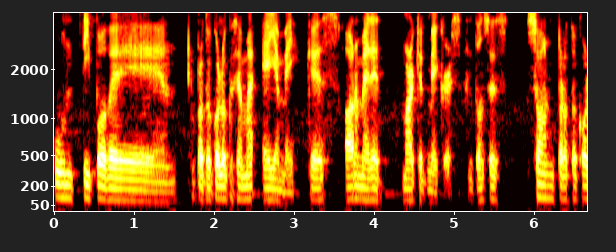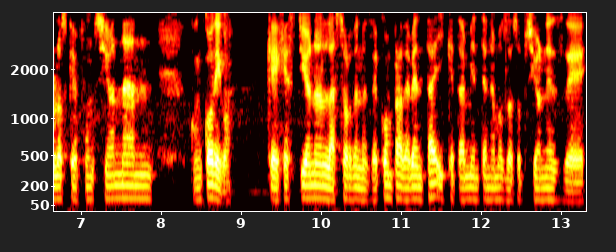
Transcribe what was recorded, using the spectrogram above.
un tipo de protocolo que se llama AMA, que es Automated Market Makers. Entonces, son protocolos que funcionan con código, que gestionan las órdenes de compra, de venta y que también tenemos las opciones de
